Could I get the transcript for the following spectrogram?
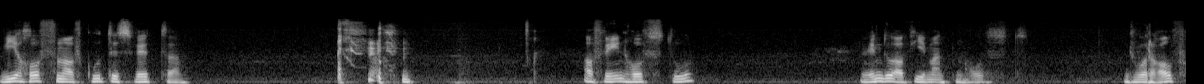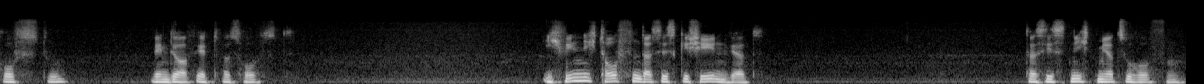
Wir hoffen auf gutes Wetter. auf wen hoffst du? Wenn du auf jemanden hoffst? Und worauf hoffst du, wenn du auf etwas hoffst? Ich will nicht hoffen, dass es geschehen wird. Das ist nicht mehr zu hoffen.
